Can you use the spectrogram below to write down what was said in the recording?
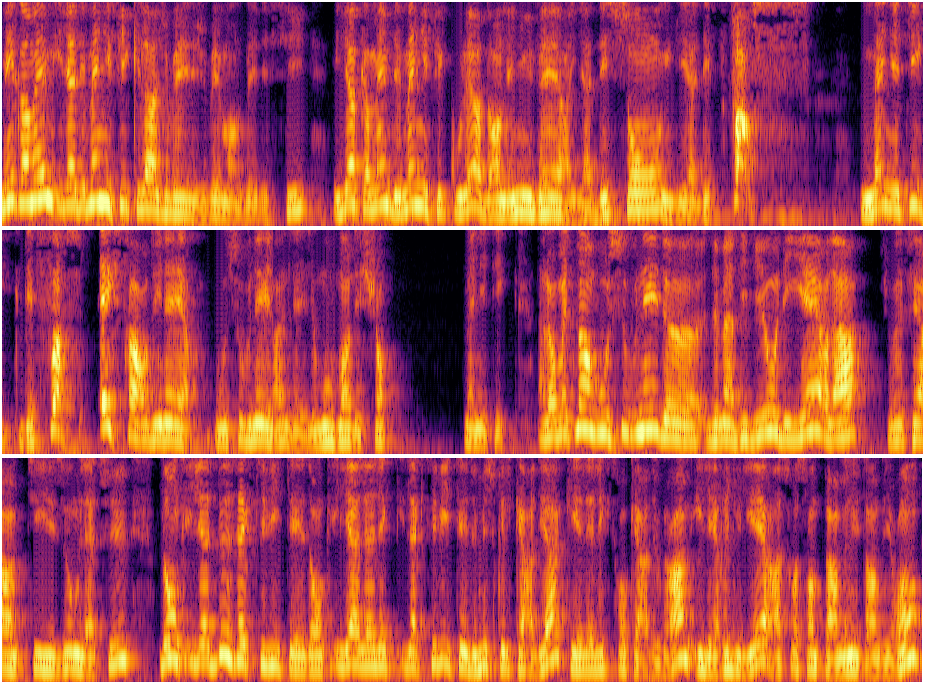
Mais quand même, il y a des magnifiques, là, je vais, je vais m'enlever d'ici, il y a quand même des magnifiques couleurs dans l'univers. Il y a des sons, il y a des forces magnétiques, des forces extraordinaires. Vous vous souvenez, hein, le mouvement des champs? Magnétique. Alors maintenant, vous vous souvenez de, de ma vidéo d'hier, là, Je vais faire un petit zoom là-dessus. Donc, il y a deux activités. Donc, il y a l'activité du muscle cardiaque, qui est l'électrocardiogramme. Il est régulière à 60 par minute environ.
